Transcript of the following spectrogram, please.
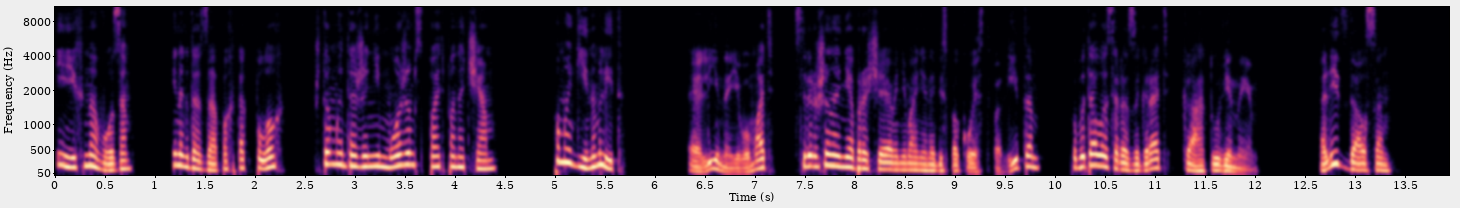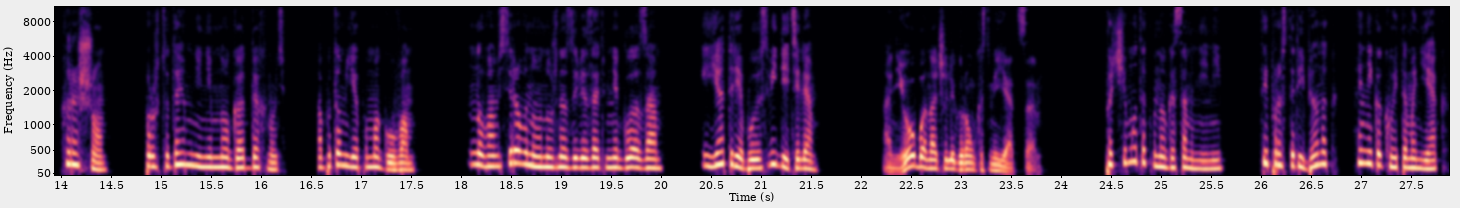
и их навозом. Иногда запах так плох, что мы даже не можем спать по ночам. Помоги нам, Лит. Элина, его мать, совершенно не обращая внимания на беспокойство Лита, попыталась разыграть карту вины. Лит сдался. «Хорошо, просто дай мне немного отдохнуть, а потом я помогу вам. Но вам все равно нужно завязать мне глаза и я требую свидетеля». Они оба начали громко смеяться. «Почему так много сомнений? Ты просто ребенок, а не какой-то маньяк».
